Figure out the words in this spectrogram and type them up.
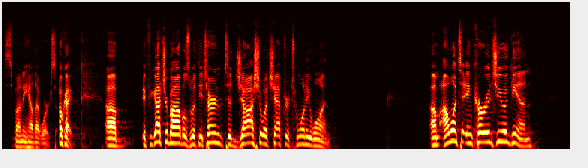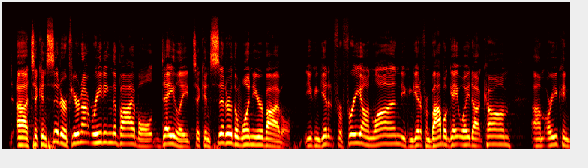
It's funny how that works. Okay, uh, if you got your Bibles with you, turn to Joshua chapter 21. Um, I want to encourage you again uh, to consider, if you're not reading the Bible daily, to consider the one year Bible. You can get it for free online. You can get it from BibleGateway.com, um, or you can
